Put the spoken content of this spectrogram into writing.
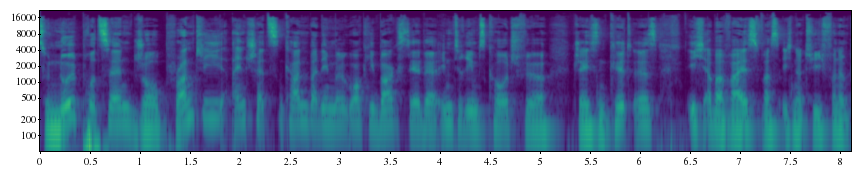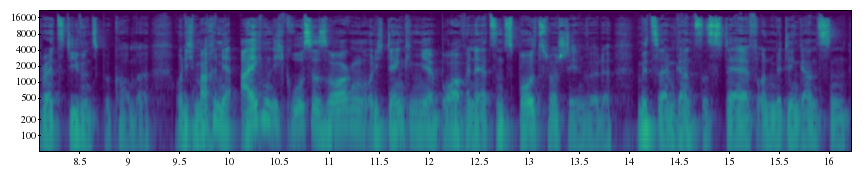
zu 0% Joe Prunty einschätzen kann bei den Milwaukee Bucks, der der Interimscoach für Jason Kidd ist. Ich aber weiß, was ich natürlich von dem Brad Stevens bekomme. Und ich mache mir eigentlich große Sorgen und ich denke mir, boah, wenn er jetzt ein Spolstra stehen würde, mit seinem ganzen Staff und mit den ganzen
